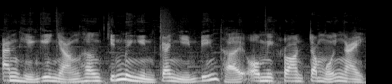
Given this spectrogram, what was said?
Anh hiện ghi nhận hơn 90.000 ca nhiễm biến thể Omicron trong mỗi ngày.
